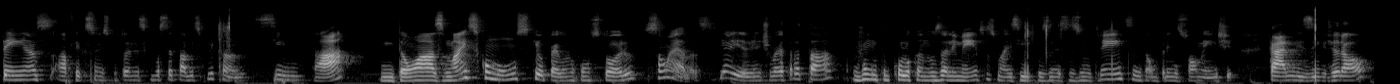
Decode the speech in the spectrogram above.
tem as afecções cutâneas que você estava explicando, sim. tá? Então, as mais comuns que eu pego no consultório são elas. E aí a gente vai tratar junto colocando os alimentos mais ricos nesses nutrientes, então principalmente carnes em geral.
